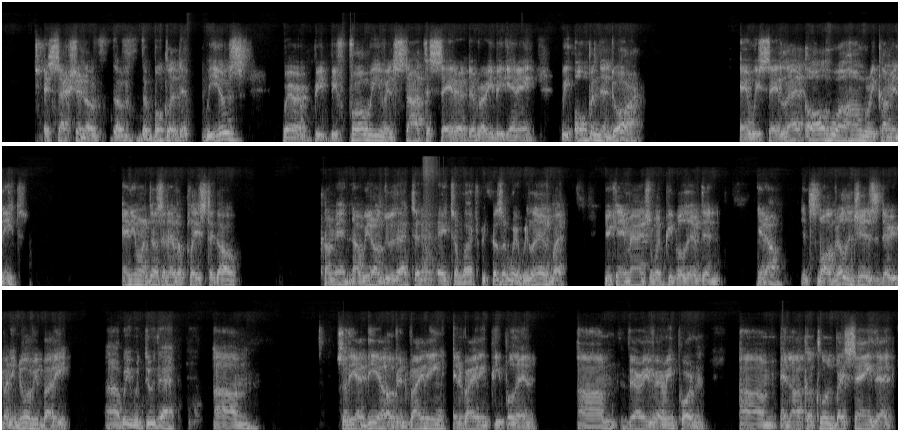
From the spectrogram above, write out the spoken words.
a section of, of the booklet that we use where be, before we even start the Seder at the very beginning, we open the door and we say, Let all who are hungry come and eat. Anyone doesn't have a place to go, come in. Now, we don't do that today too much because of where we live, but you can imagine when people lived in, you know, in small villages and everybody knew everybody, uh, we would do that. Um, so the idea of inviting inviting people in, um, very very important. Um, and I'll conclude by saying that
